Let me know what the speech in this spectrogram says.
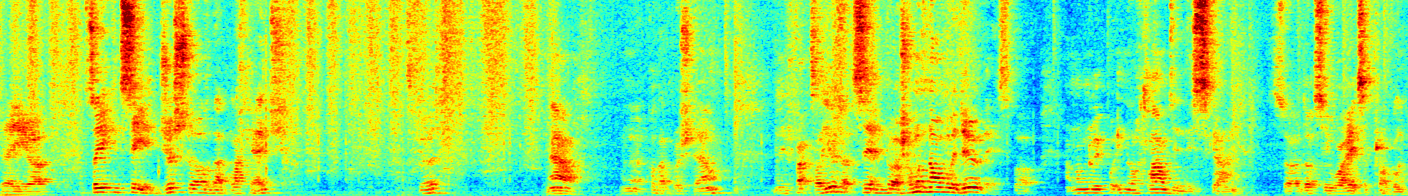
There you go. So you can see it just over that black edge. That's good. Now, I'm going to put that brush down. And in fact, I'll use that same brush. I wouldn't normally do this, but I'm not going to be putting no clouds in this sky. So I don't see why it's a problem.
